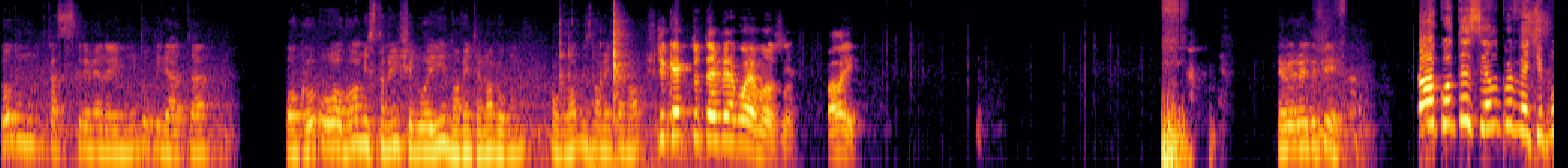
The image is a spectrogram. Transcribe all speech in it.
Todo mundo que tá se inscrevendo aí, muito obrigado, tá? O, Go- o Gomes também chegou aí, 99, o Gomes- o Gomes 99. De que que tu tem vergonha, mãozinha? Fala aí. Tem vergonha do quê? Tá acontecendo pra ver, tipo.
